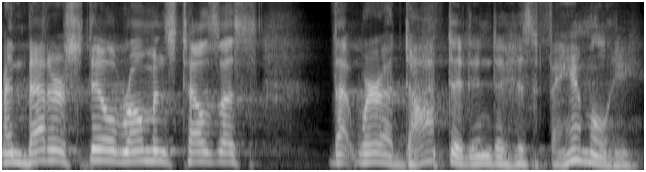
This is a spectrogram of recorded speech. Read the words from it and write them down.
And better still, Romans tells us that we're adopted into his family.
